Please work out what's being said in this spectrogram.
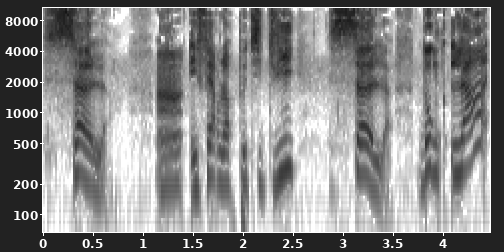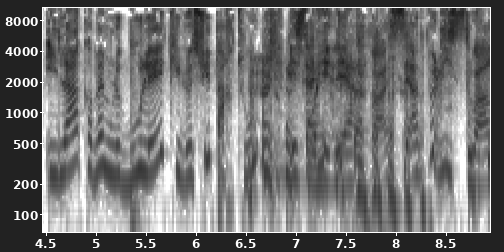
seuls, hein, et faire leur petite vie seul. Donc là, il a quand même le boulet qui le suit partout et ça l'énerve quoi. C'est un peu l'histoire.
